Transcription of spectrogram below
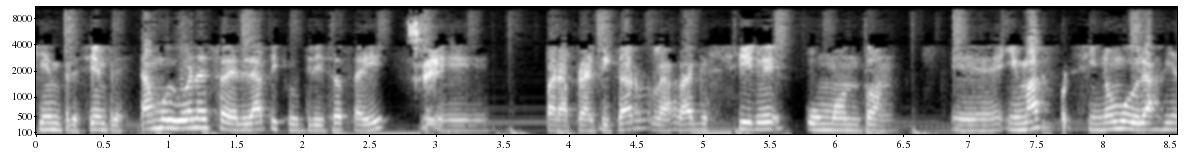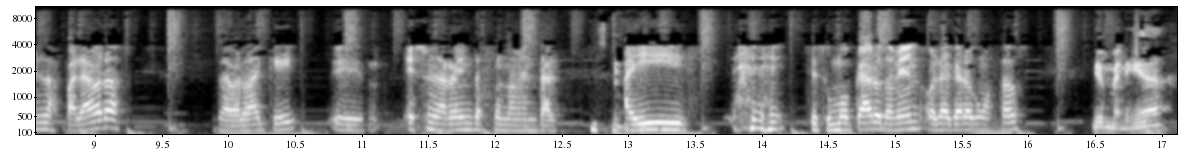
Siempre, siempre. Está muy buena esa del lápiz que utilizas ahí. Sí. Eh, para practicar, la verdad que sirve un montón. Eh, y más, si no modulas bien las palabras, la verdad que eh, es una herramienta fundamental. Ahí se sumó Caro también. Hola Caro, ¿cómo estás? Bienvenida.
